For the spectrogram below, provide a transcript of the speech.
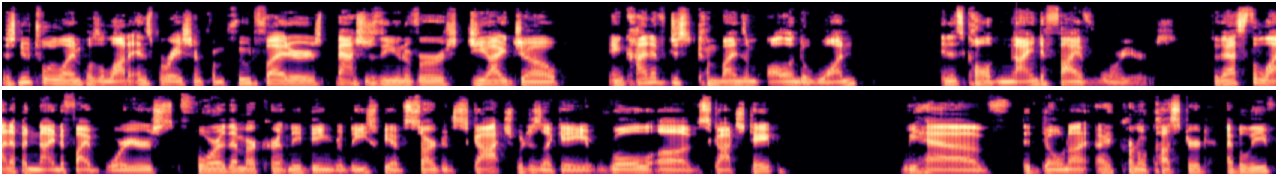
This new toy line pulls a lot of inspiration from Food Fighters, Masters of the Universe, G.I. Joe, and kind of just combines them all into one. And it's called Nine to Five Warriors. So that's the lineup of Nine to Five Warriors. Four of them are currently being released. We have Sergeant Scotch, which is like a roll of scotch tape. We have the donut, uh, Colonel Custard, I believe.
